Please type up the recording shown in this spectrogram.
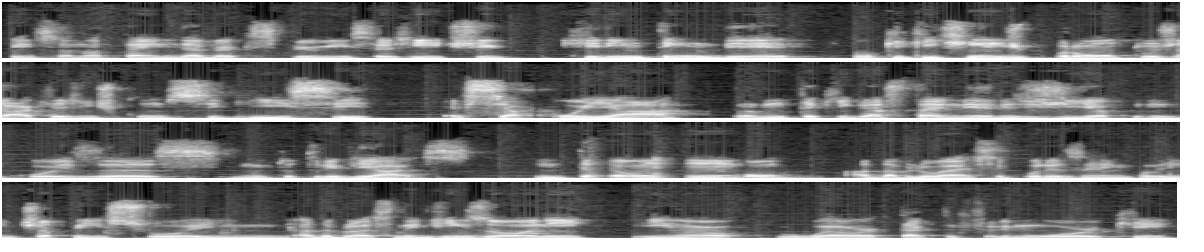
pensando até em Dev Experience, a gente queria entender o que, que tinha de pronto já que a gente conseguisse é, se apoiar para não ter que gastar energia com coisas muito triviais. Então, bom, a AWS, por exemplo, a gente já pensou em AWS Landing Zone, em o Well Architected Framework,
